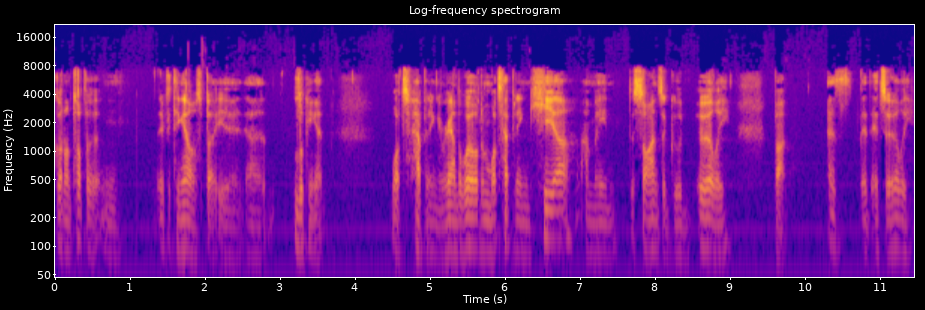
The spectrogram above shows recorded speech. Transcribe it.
got on top of it and everything else. But yeah, uh, looking at what's happening around the world and what's happening here, I mean, the signs are good early, but as it, it's early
